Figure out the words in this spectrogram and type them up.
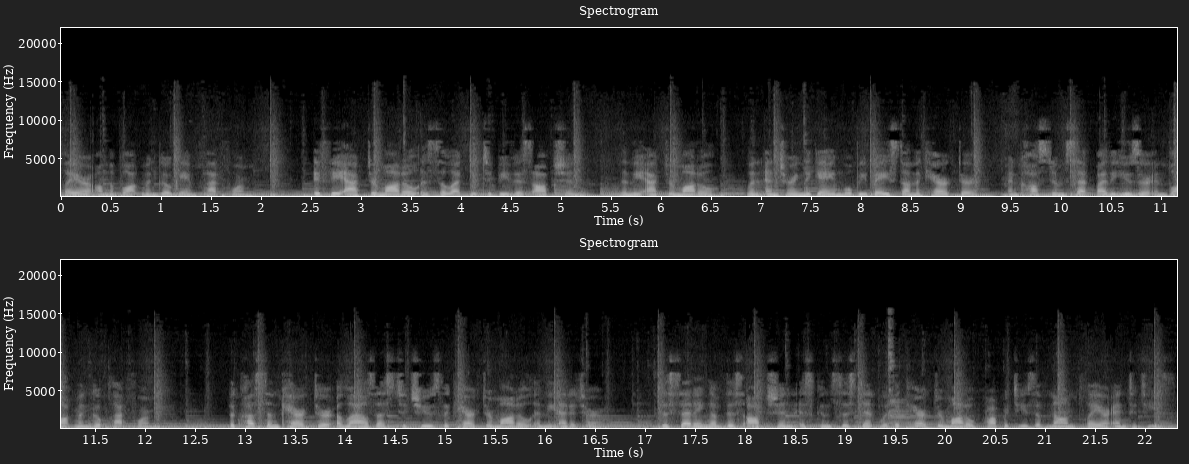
player on the Blockman Go game platform. If the actor model is selected to be this option, then the actor model, when entering the game will be based on the character and costume set by the user in Blockman Go platform. The custom character allows us to choose the character model in the editor. The setting of this option is consistent with the character model properties of non-player entities.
